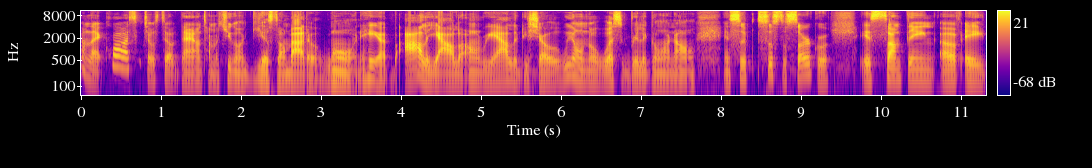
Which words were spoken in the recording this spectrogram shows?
I'm like, Quad, sit yourself down. Talking about you to give somebody a warning. Hell, all of y'all are on reality shows. We don't know what's really going on. And Sister Circle is something of a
